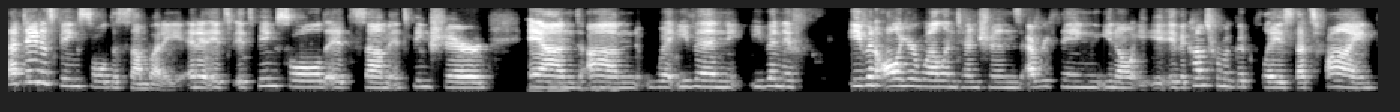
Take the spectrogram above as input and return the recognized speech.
that data is being sold to somebody. And it, it's it's being sold it's um it's being shared and um, even even if even all your well intentions everything you know if it comes from a good place that's fine.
